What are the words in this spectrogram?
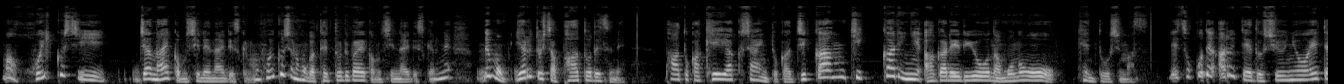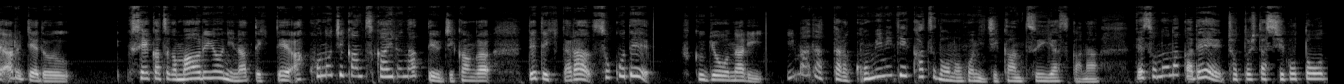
まあ、保育士じゃないかもしれないですけども、保育士の方が手っ取り早いかもしれないですけどね。でも、やるとしたらパートですね。パートか契約社員とか時間きっかりに上がれるようなものを検討します。で、そこである程度収入を得て、ある程度生活が回るようになってきて、あ、この時間使えるなっていう時間が出てきたら、そこで副業なり、今だったらコミュニティ活動の方に時間費やすかな。で、その中でちょっとした仕事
